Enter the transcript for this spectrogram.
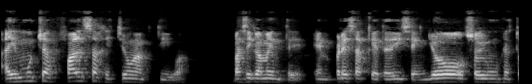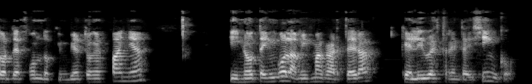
hay mucha falsa gestión activa. Básicamente, empresas que te dicen, yo soy un gestor de fondos que invierto en España y no tengo la misma cartera que el IBEX 35.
